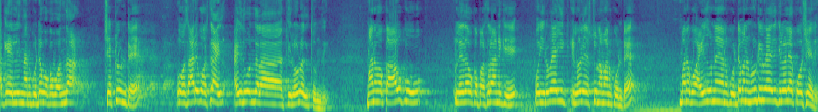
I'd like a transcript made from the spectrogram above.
ఆకే వెళ్ళింది అనుకుంటే ఒక వంద చెట్లు ఉంటే ఓసారి వస్తే ఐదు ఐదు వందల కిలోలు వెళ్తుంది. మనం ఒక ఆవుకు లేదా ఒక పసరానికి ఓ ఇరవై ఐదు కిలోలు వేస్తున్నాం అనుకుంటే మనకు ఐదు ఉన్నాయి అనుకుంటే మనం నూట ఇరవై ఐదు కిలోలే కోసేది.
